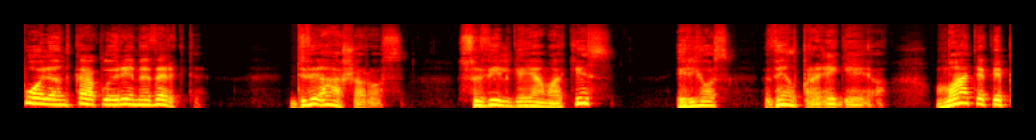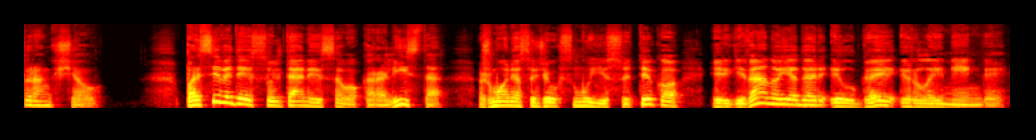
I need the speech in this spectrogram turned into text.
puolė ant kaklo ir ėmė verkti dvi ašaros, suvilgė jam akis ir jos vėl praregėjo, matė kaip ir anksčiau. Parsivedė į sultenę į savo karalystę, žmonės su džiaugsmu jį sutiko ir gyveno jie dar ilgai ir laimingai.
